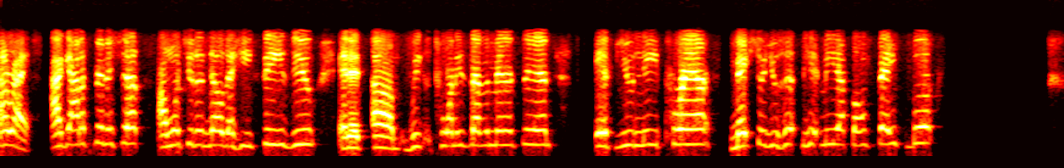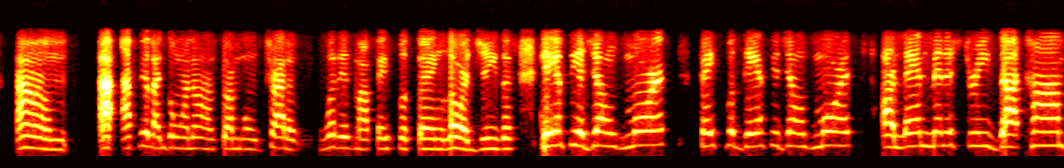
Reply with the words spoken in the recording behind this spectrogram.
All right, I gotta finish up. I want you to know that He sees you, and it's um we 27 minutes in. If you need prayer, make sure you hit, hit me up on Facebook. Um, I, I, feel like going on, so I'm going to try to. What is my Facebook thing? Lord Jesus, Dansiea Jones Morris. Facebook, Dansiea Jones Morris. Our landministries.com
